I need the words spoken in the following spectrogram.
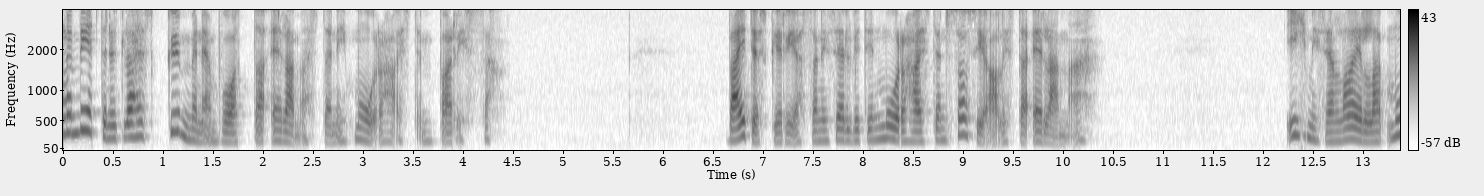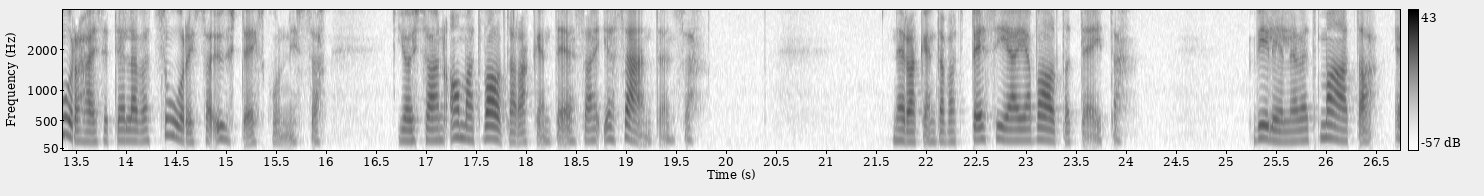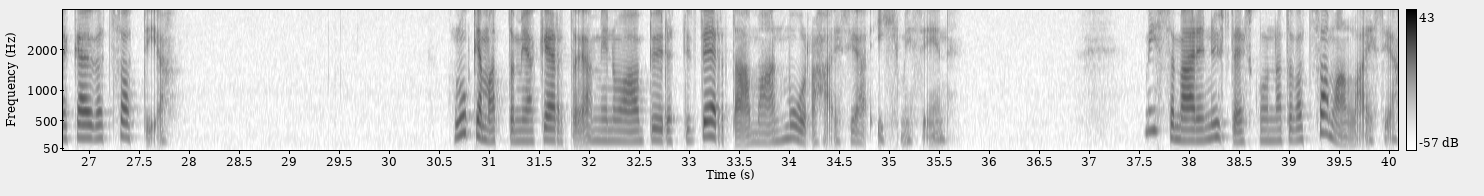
Olen viettänyt lähes kymmenen vuotta elämästäni muurahaisten parissa. Väitöskirjassani selvitin muurahaisten sosiaalista elämää. Ihmisen lailla muurahaiset elävät suurissa yhteiskunnissa, joissa on omat valtarakenteensa ja sääntönsä. Ne rakentavat pesiä ja valtateitä, viljelevät maata ja käyvät sotia – Lukemattomia kertoja minua on pyydetty vertaamaan muurahaisia ihmisiin. Missä määrin yhteiskunnat ovat samanlaisia?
